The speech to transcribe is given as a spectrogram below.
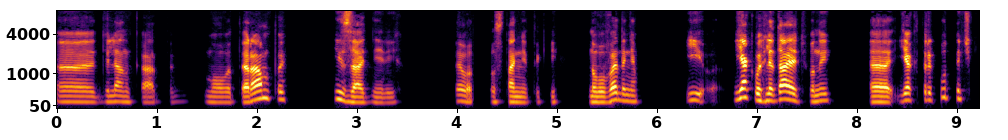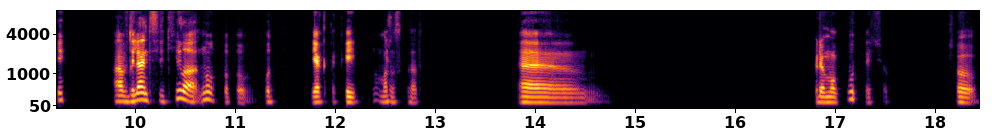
е, ділянка, так мовити, рампи і задній ріг. Це от останні такі нововведення. І, е, як виглядають вони, е, як трикутнички, а в ділянці тіла, ну, тобто, от як такий, ну, можна сказати е прямокутничок, що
